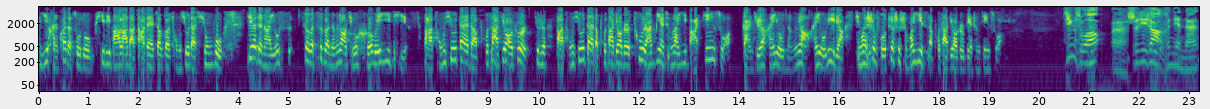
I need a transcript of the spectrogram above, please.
以很快的速度噼里啪啦的打在这个同修的胸部，接着呢，有四这个四个能量球合为一体。把同修带的菩萨吊坠儿，就是把同修带的菩萨吊坠儿，突然变成了一把金锁，感觉很有能量，很有力量。请问师傅，这是什么意思啊？菩萨吊坠儿变成金锁？金锁啊，实际上很简单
